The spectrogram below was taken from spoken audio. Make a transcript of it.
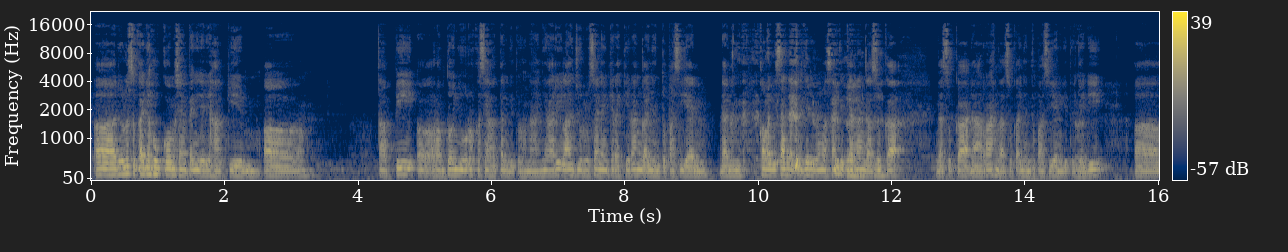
Eh, dulu sukanya hukum saya pengen jadi hakim. Eh, tapi eh, orang tua nyuruh kesehatan gitu. Nah nyari lah jurusan yang kira-kira nggak nyentuh pasien. Dan kalau bisa nggak kerja di rumah sakit karena nggak suka nggak suka darah nggak suka nyentuh pasien gitu. Jadi eh,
